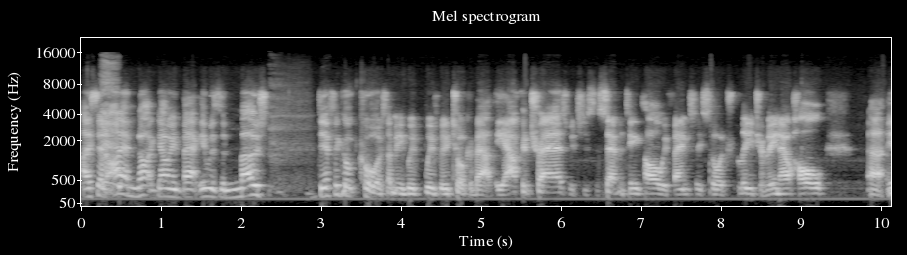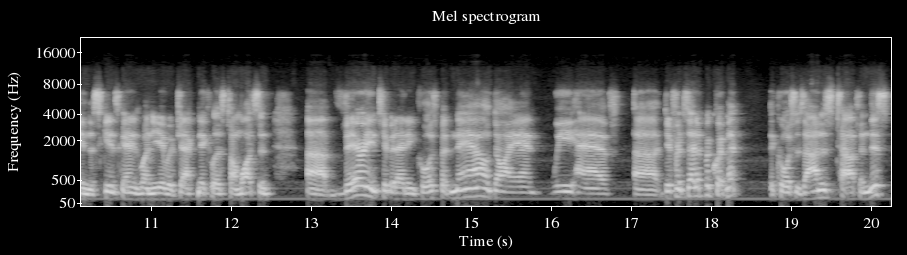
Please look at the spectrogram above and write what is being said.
I said I am not going back. It was the most difficult course. I mean, we, we, we, talk about the Alcatraz, which is the 17th hole. We famously saw Lee Trevino hole uh, in the Skins games one year with Jack Nicklaus, Tom Watson. Uh, very intimidating course, but now, Diane, we have a different set of equipment. The courses aren't as tough, and this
